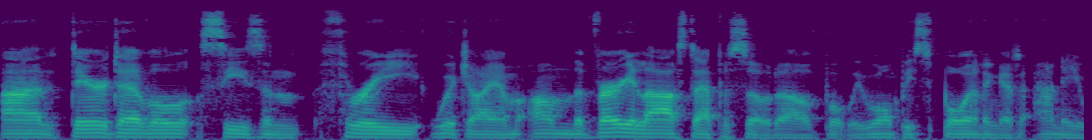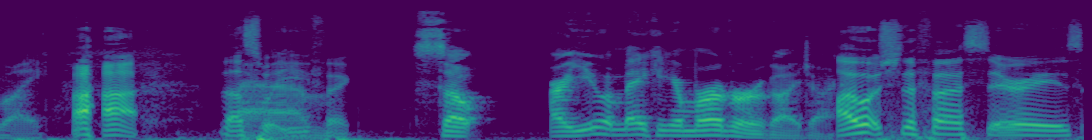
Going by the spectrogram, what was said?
and Daredevil season three, which I am on the very last episode of, but we won't be spoiling it anyway. That's what you um, think. So, are you a Making a Murderer guy, Jack? I watched the first series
